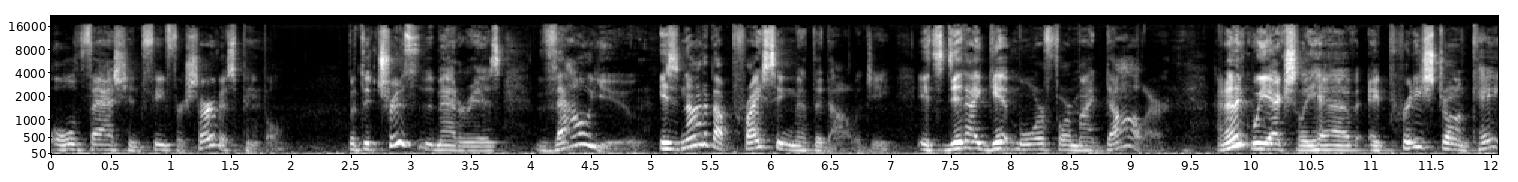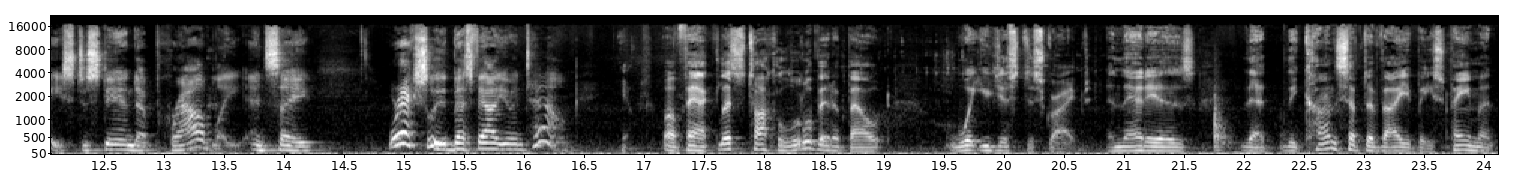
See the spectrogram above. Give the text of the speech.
old fashioned fee for service people. But the truth of the matter is, value is not about pricing methodology. It's did I get more for my dollar? And I think we actually have a pretty strong case to stand up proudly and say, we're actually the best value in town. Yeah. Well, in fact, let's talk a little bit about what you just described, and that is that the concept of value based payment,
